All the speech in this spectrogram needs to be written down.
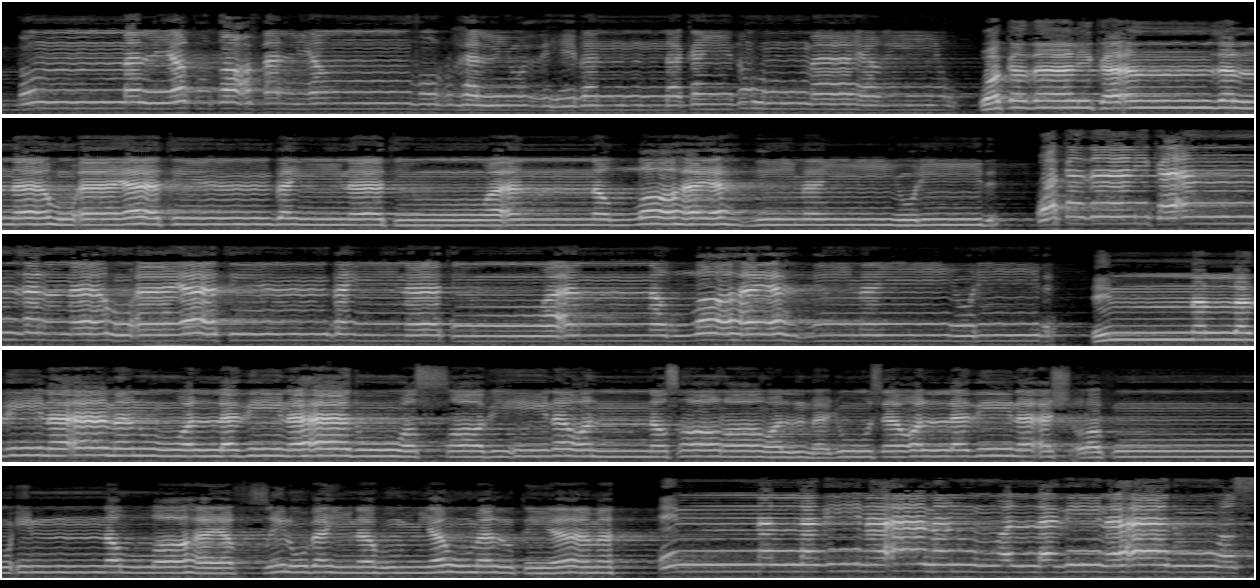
ثم ليقطع فلينظر هل يذهبن كيده ما يغيظ وكذلك أنزلناه آيات بينات وأن الله يهدي من يريد. وكذلك أنزلناه آيات إن الذين آمنوا والذين هادوا والصابئين والنصارى والمجوس والذين أشركوا إن الله يفصل بينهم يوم القيامة إن الذين آمنوا والذين هادوا والصابئين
